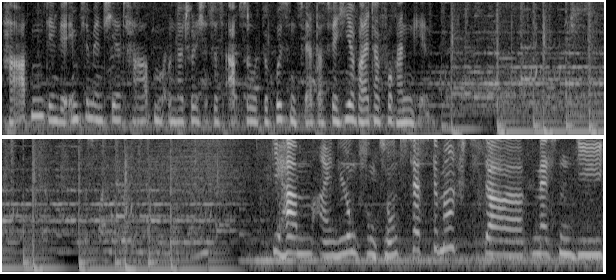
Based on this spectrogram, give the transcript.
haben, den wir implementiert haben. Und natürlich ist es absolut begrüßenswert, dass wir hier weiter vorangehen. Die haben einen Lungenfunktionstest gemacht. Da messen die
